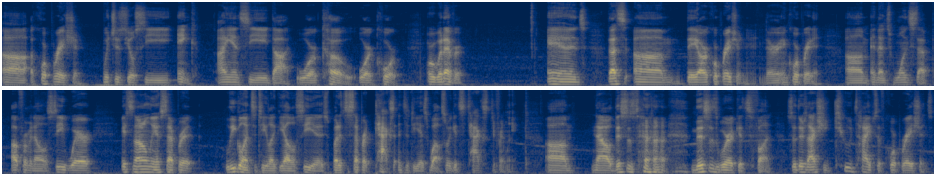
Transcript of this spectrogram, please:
uh, a corporation, which is you'll see Inc. INC dot or co or corp or whatever. And that's um, they are a corporation. They're incorporated. Um, and that's one step up from an LLC where it's not only a separate legal entity like the LLC is, but it's a separate tax entity as well. So it gets taxed differently. Um, now this is this is where it gets fun. So there's actually two types of corporations,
